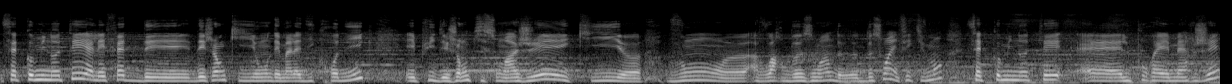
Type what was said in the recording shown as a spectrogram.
cette communauté, elle est faite des, gens qui ont des maladies chroniques et puis des gens qui sont âgés et qui euh, vont euh, avoir besoin de, soins. Effectivement, cette communauté, elle pourrait émerger.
